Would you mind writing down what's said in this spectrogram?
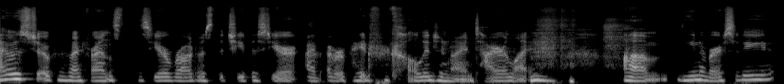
I always joke with my friends this year abroad was the cheapest year I've ever paid for college in my entire life. um, the University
